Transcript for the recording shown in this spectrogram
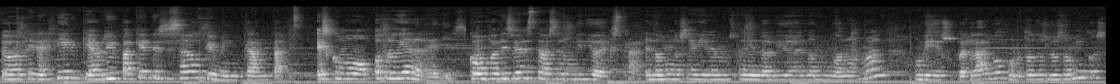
tengo que decir que abrir paquetes es algo que me encanta. Es como otro día de reyes. Como podéis ver, este va a ser un vídeo extra. El domingo seguiremos teniendo el vídeo del domingo normal, un vídeo súper largo, como todos los domingos,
